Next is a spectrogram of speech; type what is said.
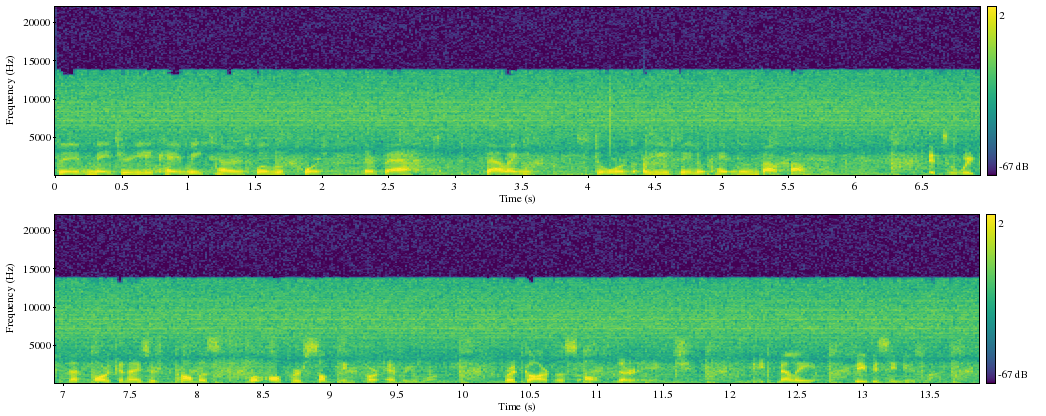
the major UK retailers will report their best selling stores are usually located in Belfast. It's a week that organisers promise will offer something for everyone, regardless of their age. Pete Melly, BBC Newsline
